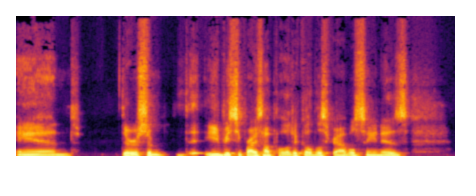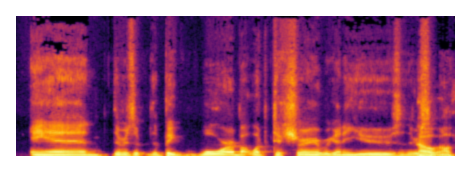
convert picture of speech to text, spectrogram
and there are some. You'd be surprised how political the Scrabble scene is. And there was a the big war about what dictionary we're going to use, and there's Oh, some- of a lot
